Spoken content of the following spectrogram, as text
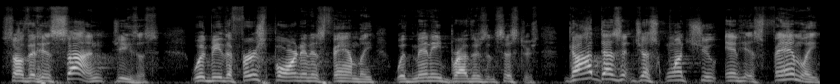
So that his son, Jesus, would be the firstborn in his family with many brothers and sisters. God doesn't just want you in his family,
